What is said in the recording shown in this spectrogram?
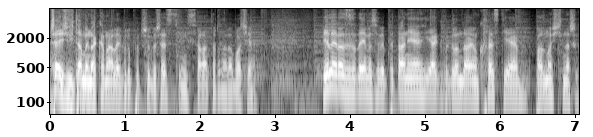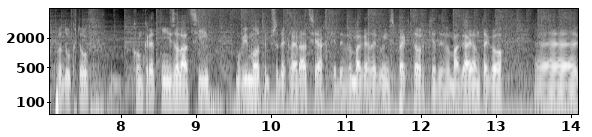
Cześć, witamy na kanale Grupy Przybyszewscy Instalator na robocie. Wiele razy zadajemy sobie pytanie, jak wyglądają kwestie palności naszych produktów, konkretnie izolacji. Mówimy o tym przy deklaracjach, kiedy wymaga tego inspektor, kiedy wymagają tego e,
